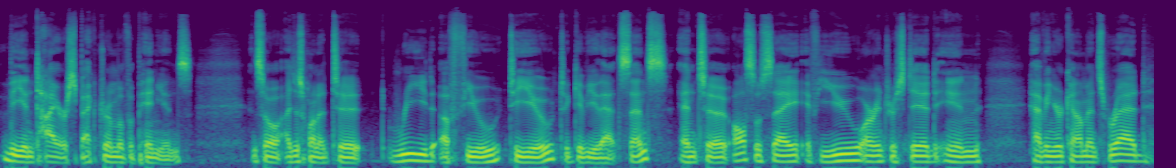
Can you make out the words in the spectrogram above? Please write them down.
the entire spectrum of opinions. And so, I just wanted to read a few to you to give you that sense, and to also say if you are interested in having your comments read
